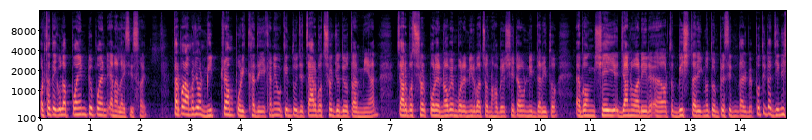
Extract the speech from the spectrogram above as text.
অর্থাৎ এগুলো পয়েন্ট টু পয়েন্ট অ্যানালাইসিস হয়। তারপর আমরা যেমন মিড টার্ম পরীক্ষা দিই, এখানেও কিন্তু যে চার বছর যদিও তার মেয়াদ, চার বছর পরে নভেম্বরে নির্বাচন হবে, সেটাও নির্ধারিত। এবং সেই জানুয়ারির অর্থাৎ বিশ তারিখ নতুন প্রেসিডেন্ট আসবে, প্রতিটা জিনিস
